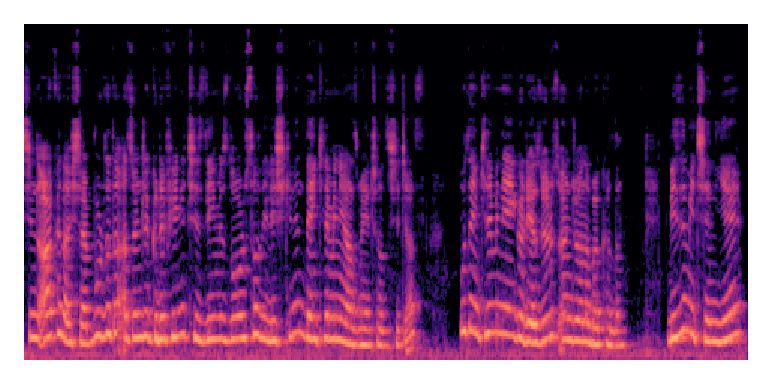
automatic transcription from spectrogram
Şimdi arkadaşlar burada da az önce grafiğini çizdiğimiz doğrusal ilişkinin denklemini yazmaya çalışacağız. Bu denklemi neye göre yazıyoruz? Önce ona bakalım. Bizim için y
